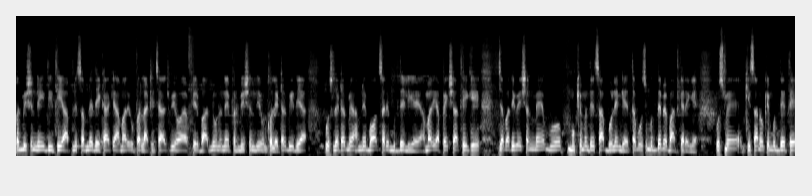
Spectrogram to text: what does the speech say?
परमिशन नहीं दी थी। आपने सबने देखा कि हमारे ऊपर लाठीचार्ज भी हुआ फिर बाद में उन्होंने परमिशन दी, उनको लेटर भी दिया। उस लेटर में हमने बहुत सारे मुद्दे लिए हमारी अपेक्षा थी कि जब अधिवेशन में वो मुख्यमंत्री साहब बोलेंगे, तब उस मुद्दे पे बात करेंगे। उसमें किसानों के मुद्दे थे,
